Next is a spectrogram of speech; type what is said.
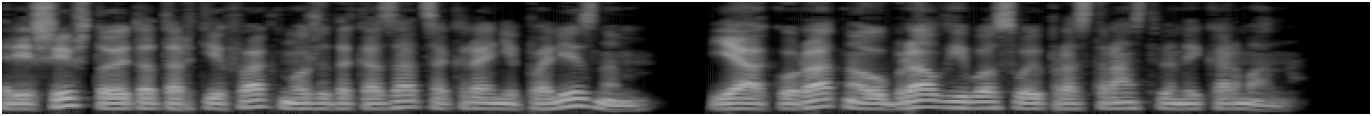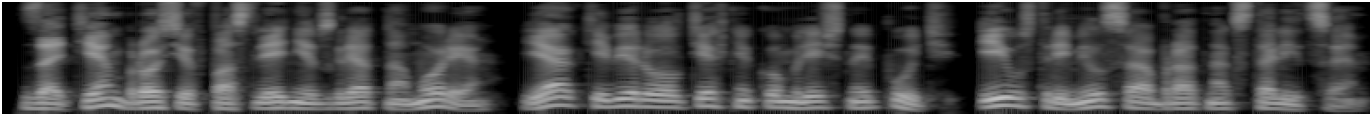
Решив, что этот артефакт может оказаться крайне полезным, я аккуратно убрал его в свой пространственный карман. Затем, бросив последний взгляд на море, я активировал технику Млечный Путь и устремился обратно к столице.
